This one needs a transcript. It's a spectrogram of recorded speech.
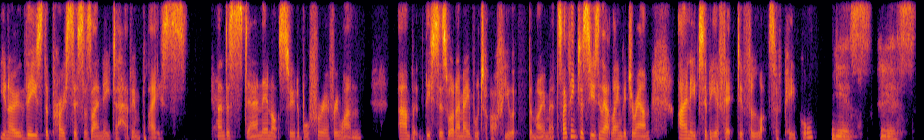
you know, these are the processes I need to have in place. I understand they're not suitable for everyone. Um, but this is what I'm able to offer you at the moment. So I think just using that language around, I need to be effective for lots of people. Yes, yes.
